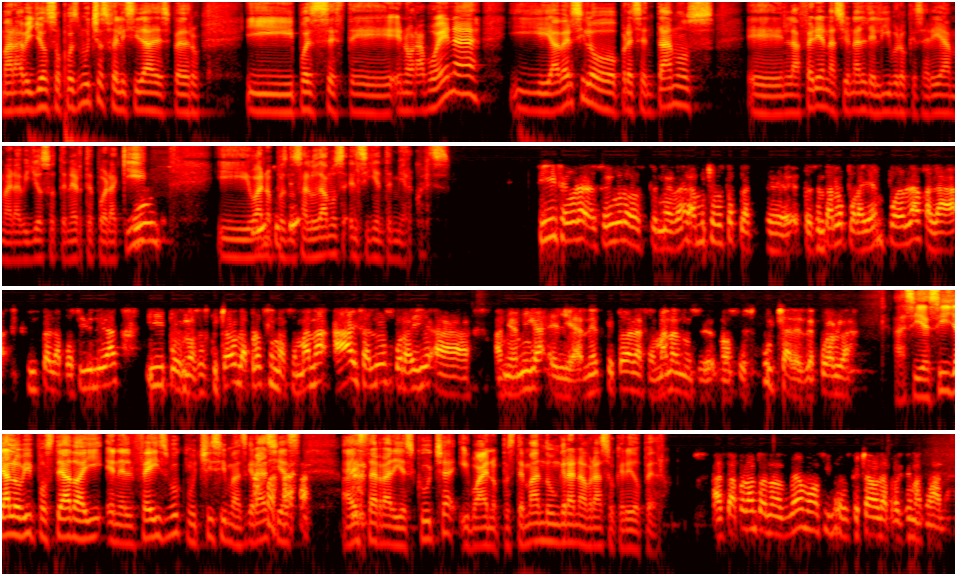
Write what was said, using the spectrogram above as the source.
Maravilloso, pues muchas felicidades, Pedro. Y pues este, enhorabuena y a ver si lo presentamos en la Feria Nacional del Libro, que sería maravilloso tenerte por aquí. y bueno, pues nos saludamos el siguiente miércoles. Sí, seguro, seguro, este, me dará mucho gusto eh, presentarlo por allá en Puebla, ojalá exista la posibilidad y pues nos escuchamos la próxima semana. Ay, saludos por ahí a, a mi amiga Elianet que todas las semanas nos, nos escucha desde Puebla. Así es, sí, ya lo vi posteado ahí en el Facebook. Muchísimas gracias a esta radio escucha. Y bueno, pues te mando un gran abrazo, querido Pedro. Hasta pronto, nos vemos y nos escuchamos la próxima semana.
